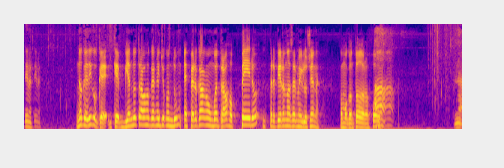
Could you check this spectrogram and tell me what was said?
Dime. no que digo, que, que viendo el trabajo que han hecho con Doom, espero que hagan un buen trabajo, pero prefiero no hacerme ilusiones. Como con todos los juegos. Ah. Nah.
